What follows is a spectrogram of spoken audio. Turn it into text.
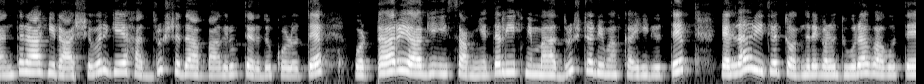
ನಂತರ ಈ ರಾಶಿಯವರಿಗೆ ಅದೃಷ್ಟದ ಬಾಗಿಲು ತೆರೆದುಕೊಳ್ಳುತ್ತೆ ಒಟ್ಟಾರೆಯಾಗಿ ಈ ಸಮಯದಲ್ಲಿ ನಿಮ್ಮ ಅದೃಷ್ಟ ನಿಮ್ಮ ಕೈ ಹಿಡಿಯುತ್ತೆ. ಎಲ್ಲ ರೀತಿಯ ತೊಂದರೆಗಳು ದೂರವಾಗುತ್ತೆ.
